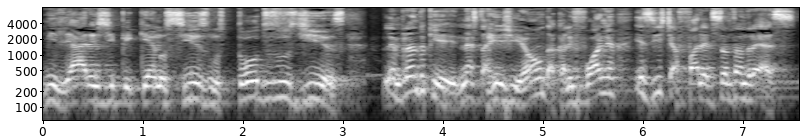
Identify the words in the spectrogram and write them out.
Milhares de pequenos sismos todos os dias. Lembrando que nesta região da Califórnia existe a falha de Santo Andrés.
